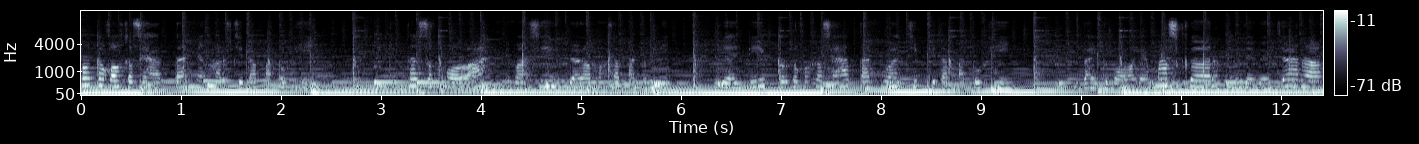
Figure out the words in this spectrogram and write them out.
protokol kesehatan yang harus kita patuhi. Kita sekolah masih dalam masa pandemi jadi protokol kesehatan wajib kita patuhi entah itu memakai masker, menjaga jarak,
